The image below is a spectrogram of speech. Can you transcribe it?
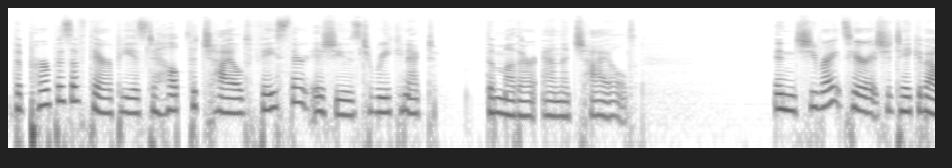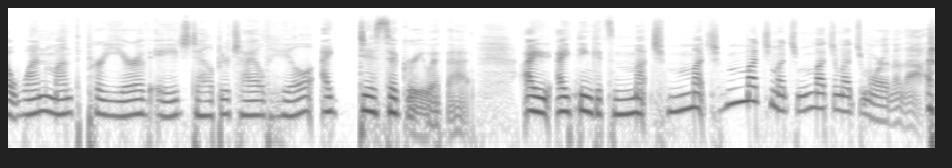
the purpose of therapy is to help the child face their issues to reconnect the mother and the child. And she writes here it should take about one month per year of age to help your child heal. I disagree with that. I, I think it's much, much, much, much, much, much more than that.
